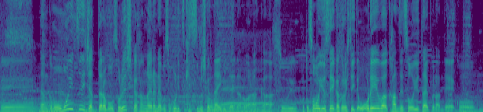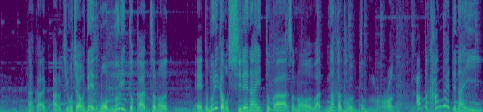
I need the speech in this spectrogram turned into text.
ねなんかもう思いついちゃったらもうそれしか考えられない。もうそこに突き進むしかないみたいなのはなんか、そういうこともそういう性格の人いて、俺は完全にそういうタイプなんで、こう、なんか、あの、気持ちは分かって、で、もう無理とか、その、えっ、と、無理かもしれないとか、その、は、なんか多分、もうあんま考えてない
